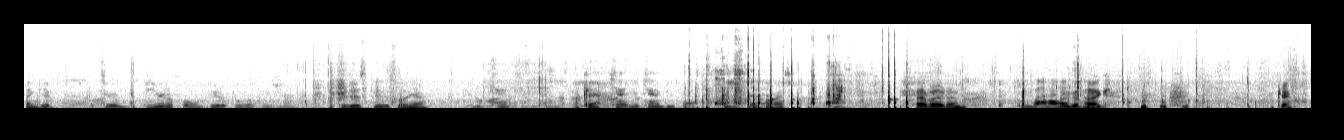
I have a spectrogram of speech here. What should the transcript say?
thank you. It's a beautiful, beautiful location. It is beautiful, yeah. You can't, Okay, can't you can't beat that. all right. farewell then. Have a good hike.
